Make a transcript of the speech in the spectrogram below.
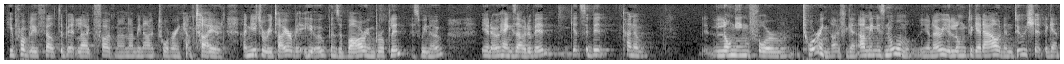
he probably felt a bit like, "Fuck, man, I've been out touring. I'm tired. I need to retire a bit." He opens a bar in Brooklyn, as we know. You know, hangs out a bit, gets a bit kind of longing for touring life again. I mean, it's normal, you know. You long to get out and do shit again.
